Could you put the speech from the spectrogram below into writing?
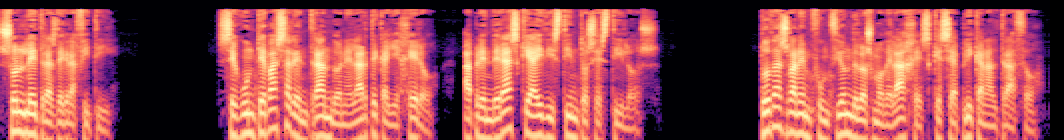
son letras de graffiti. Según te vas adentrando en el arte callejero, aprenderás que hay distintos estilos. Todas van en función de los modelajes que se aplican al trazo.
